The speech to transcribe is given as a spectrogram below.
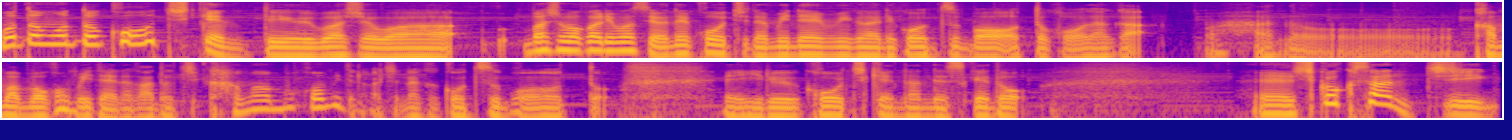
もともと高知県っていう場所は、場所わかりますよね？高知の南側にこうズボーっとこうなんか、あのーかまぼこみたいな形、かまぼこみたいな感じ、なんかこうズボーっといる高知県なんですけど、えー四国山地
